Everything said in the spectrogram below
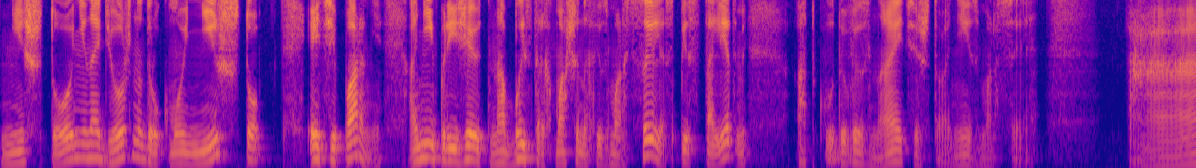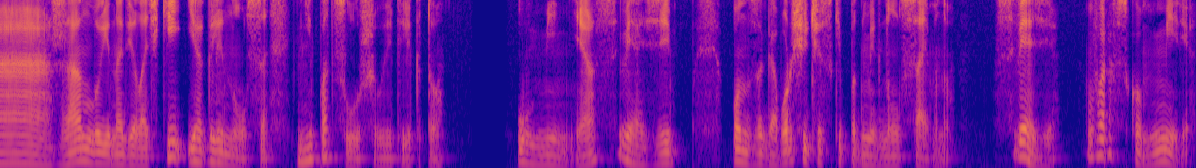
Ничто не надежно, друг мой, ничто. Эти парни, они приезжают на быстрых машинах из Марселя с пистолетами. Откуда вы знаете, что они из Марселя? А, -а, -а Жан-Луи надел очки и оглянулся, не подслушивает ли кто. У меня связи. Он заговорщически подмигнул Саймону. Связи воровском мире.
